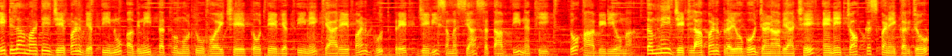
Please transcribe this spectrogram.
એટલા માટે જે પણ વ્યક્તિનું અગ્નિ તત્વ મોટું હોય છે, તો તે વ્યક્તિને ક્યારે પણ ભૂત પ્રેત જેવી સમસ્યા સતાવતી નથી. તો આ વિડીયોમાં તમને જેટલા પણ પ્રયોગો જણાવ્યા છે, એને ચોક્કસપણે કરજો.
